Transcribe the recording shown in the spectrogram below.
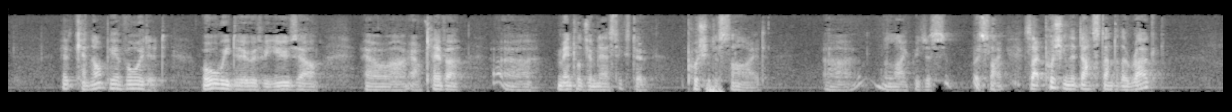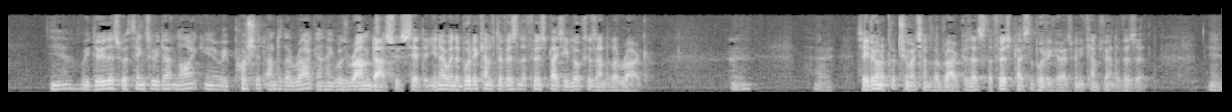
It cannot be avoided. All we do is we use our our, uh, our clever uh, mental gymnastics to push it aside. Uh, like we just, it's like it's like pushing the dust under the rug. Yeah, we do this with things we don't like. You know, we push it under the rug. I think it was Ram Dass who said that. You know, when the Buddha comes to visit, the first place he looks is under the rug. Uh, so you don't want to put too much under the rug because that's the first place the Buddha goes when he comes around to visit. Yeah.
